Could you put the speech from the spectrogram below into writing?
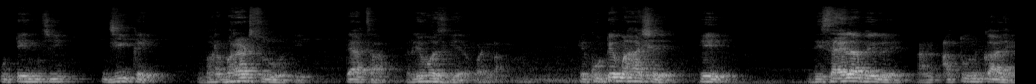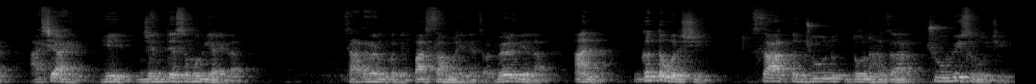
कुटेंची जी काही भरभराट सुरू होती त्याचा रिव्हर्स गिअर पडला. हे कुटे महाशय हे दिसायला वेगळे आणि आतून काळे असे आहेत हे जनतेसमोर यायला. साधारणपणे पाच सहा महिन्याचा वेळ गेला आणि गतवर्षी सात जून दोन हजार चोवीस रोजी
